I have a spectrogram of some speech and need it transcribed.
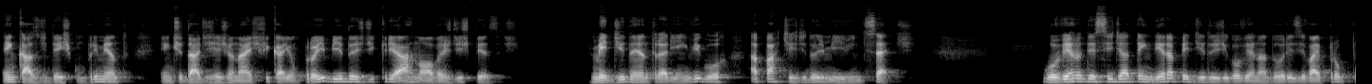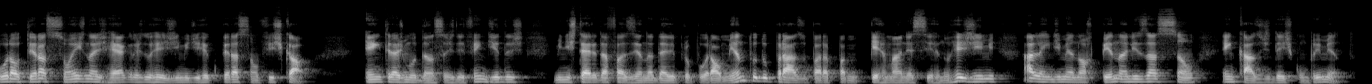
Em caso de descumprimento, entidades regionais ficariam proibidas de criar novas despesas. Medida entraria em vigor a partir de 2027. O governo decide atender a pedidos de governadores e vai propor alterações nas regras do regime de recuperação fiscal. Entre as mudanças defendidas, Ministério da Fazenda deve propor aumento do prazo para permanecer no regime, além de menor penalização em caso de descumprimento.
